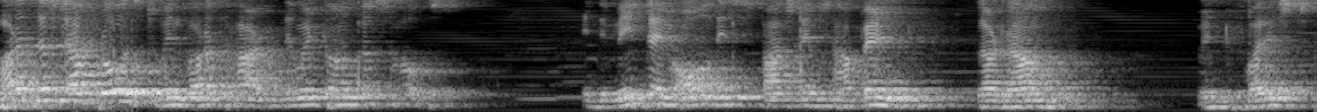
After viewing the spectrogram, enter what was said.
Bharat just approached when Bharat heard, they went to uncle's house. In the meantime, all these pastimes happened. Lord Ram went to forest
